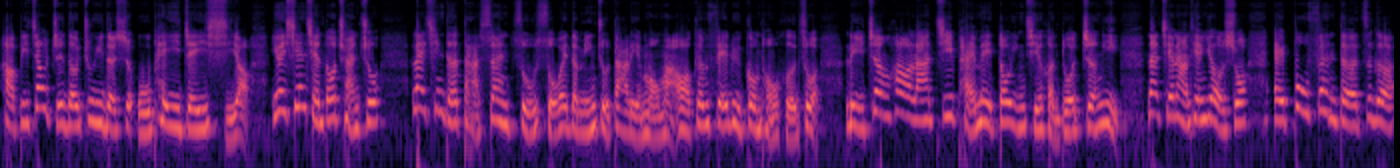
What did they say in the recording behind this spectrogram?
好，比较值得注意的是吴沛忆这一席哦，因为先前都传出赖清德打算组所谓的民主大联盟嘛，哦，跟菲律共同合作，李正浩啦、鸡排妹都引起很多争议。那前两天又有说，哎，部分的这个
